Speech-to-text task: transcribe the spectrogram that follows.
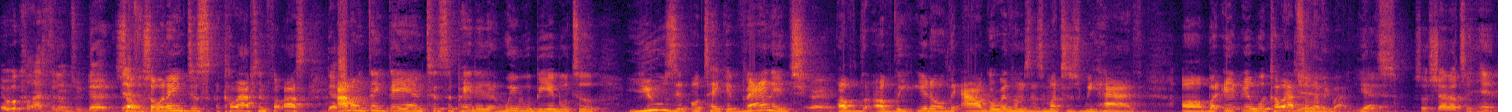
It will collapse for them too. De- So, so it ain't just collapsing for us. I don't think they anticipated that we would be able to use it or take advantage Right. of the of the you know the algorithms as much as we have. Uh, but it, it would collapse on Yeah, everybody. yeah. Yes. So shout out to him,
